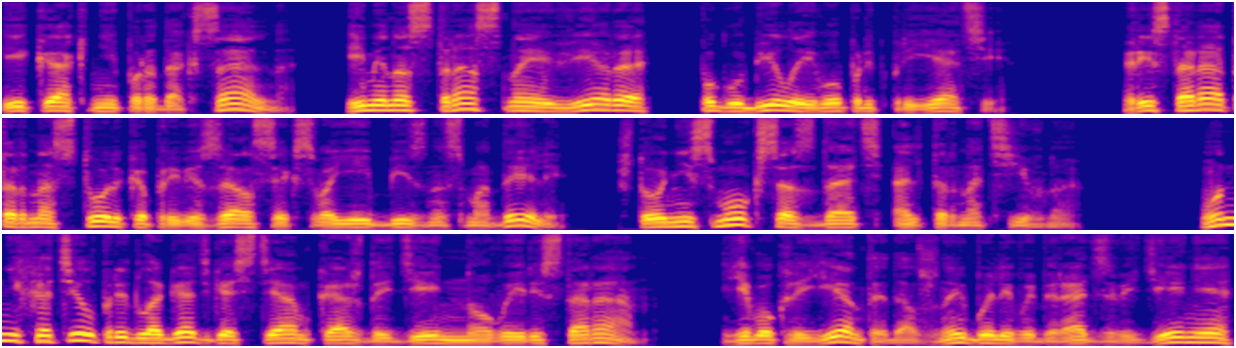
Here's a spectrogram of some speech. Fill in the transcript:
И, как ни парадоксально, именно страстная вера погубила его предприятие. Ресторатор настолько привязался к своей бизнес-модели, что не смог создать альтернативную. Он не хотел предлагать гостям каждый день новый ресторан. Его клиенты должны были выбирать заведение,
